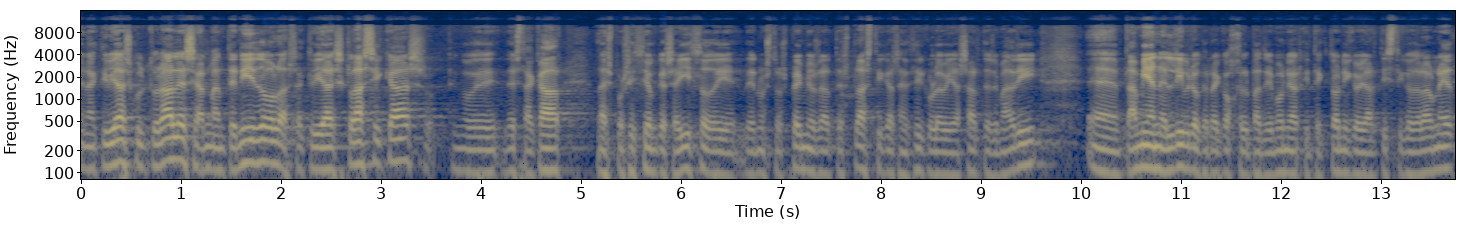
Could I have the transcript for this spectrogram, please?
En actividades culturales se han mantenido las actividades clásicas. Tengo que destacar la exposición que se hizo de, nuestros premios de artes plásticas en el Círculo de Bellas Artes de Madrid, eh, también el libro que recoge el patrimonio arquitectónico y artístico de la UNED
